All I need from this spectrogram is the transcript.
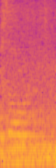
There's already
